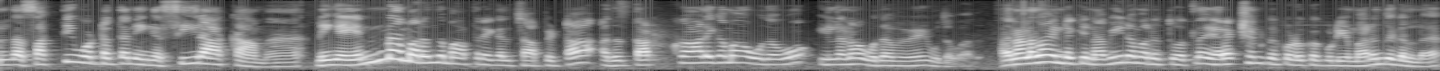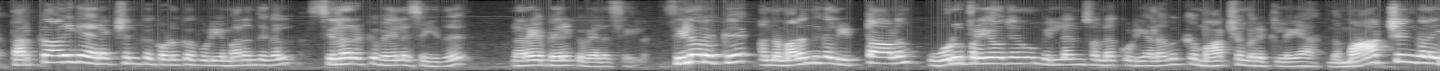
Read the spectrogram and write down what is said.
அந்த சக்தி ஓட்டத்தை நீங்கள் சீராக்காம நீங்கள் என்ன மருந்து மாத்திரைகள் சாப்பிட்டா அது தற்காலிகமாக உதவும் இல்லைன்னா உதவவே உதவாது. அதனால தான் இன்றைக்கு நவீன மருத்துவத்தில் எரெக்ஷனுக்கு கொடுக்கக்கூடிய மருந்துகளில் தற்காலிக எரெக்ஷனுக்கு கொடுக்கக்கூடிய மருந்துகள் சிலருக்கு வேலை செய்யுது நிறைய பேருக்கு வேலை செய்யல. சிலருக்கு அந்த மருந்துகள் இட்டாலும் ஒரு பிரயோஜனமும் இல்லைன்னு சொல்லக்கூடிய அளவுக்கு மாற்றம் இருக்கு இல்லையா? இந்த மாற்றங்களை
